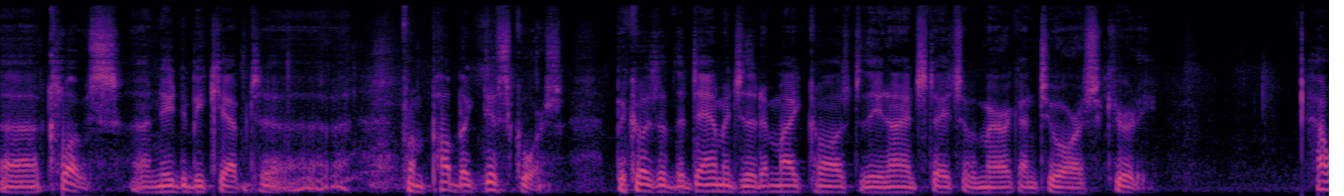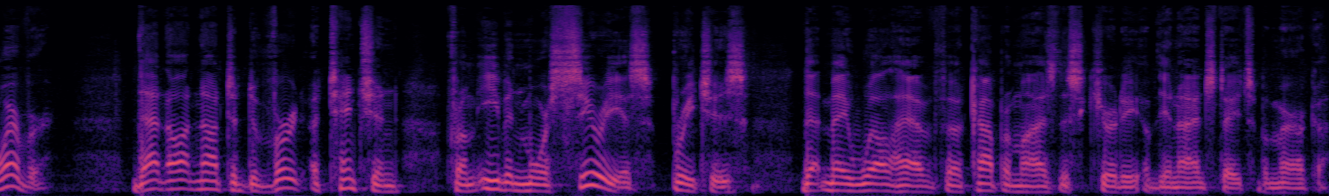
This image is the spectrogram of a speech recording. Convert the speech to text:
uh, close, uh, need to be kept uh, from public discourse because of the damage that it might cause to the United States of America and to our security. However, that ought not to divert attention from even more serious breaches that may well have uh, compromised the security of the United States of America.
